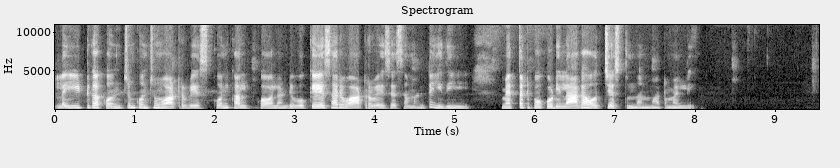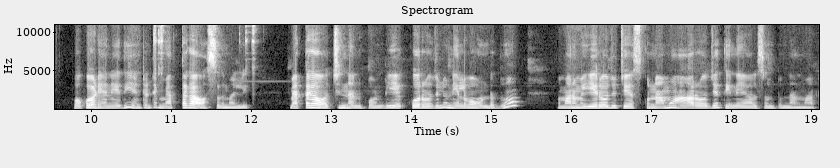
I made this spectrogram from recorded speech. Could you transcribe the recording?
లైట్గా కొంచెం కొంచెం వాటర్ వేసుకొని కలుపుకోవాలండి. ఒకేసారి వాటర్ వేసేసామంటే ఇది మెత్తటి పకోడీ లాగా వచ్చేస్తుంది అనమాట మళ్ళీ. పకోడీ అనేది ఏంటంటే మెత్తగా వస్తుంది మళ్ళీ. మెత్తగా వచ్చిందనుకోండి ఎక్కువ రోజులు నిల్వ ఉండదు. మనం ఏ రోజు చేసుకున్నామో ఆ రోజే తినేయాల్సి ఉంటుందన్నమాట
